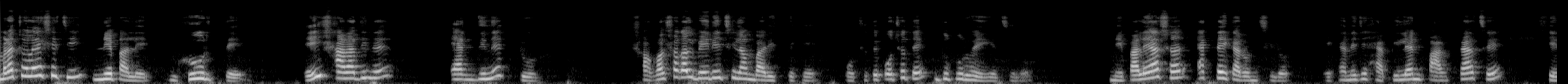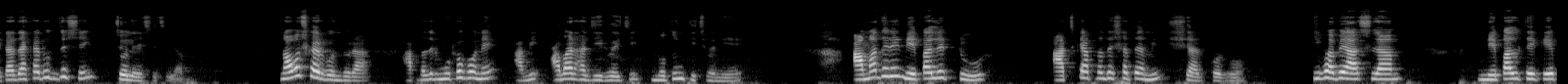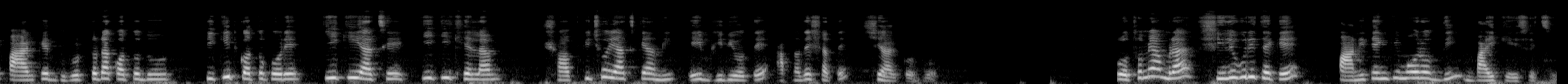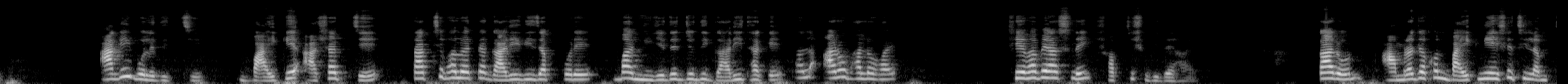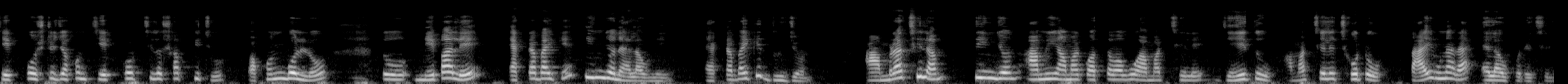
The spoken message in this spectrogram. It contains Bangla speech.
আমরা চলে এসেছি নেপালে ঘুরতে। এই সারাদিনে একদিনের ট্যুর সকাল সকাল বেরিয়েছিলাম বাড়ির থেকে। পৌঁছতে পৌঁছতে দুপুর হয়ে গেছিল। নেপালে আসার একটাই কারণ ছিল, এখানে যে হ্যাপিল্যান্ড পার্কটা আছে, সেটা দেখার উদ্দেশ্যেই চলে এসেছিলাম। নমস্কার বন্ধুরা, আপনাদের মুঠোফোনে আমি আবার হাজির হয়েছি নতুন কিছু নিয়ে। আমাদের এই নেপালের ট্যুর আজকে আপনাদের সাথে আমি শেয়ার করব। কীভাবে আসলাম নেপাল থেকে পার্কের দূরত্বটা কত দূর, টিকিট কত করে, কি কি আছে, কি কি খেলাম সব কিছুই আজকে আমি এই ভিডিওতে আপনাদের সাথে শেয়ার করব। প্রথমে আমরা শিলিগুড়ি থেকে পানি ট্যাঙ্কি মোড় অবধি বাইকে এসেছি। আগেই বলে দিচ্ছি বাইকে আসার চেয়ে তার চেয়ে ভালো একটা গাড়ি রিজার্ভ করে বা নিজেদের যদি গাড়ি থাকে তাহলে আরও ভালো হয়। সেভাবে আসলেই সবচেয়ে সুবিধে হয়। কারণ আমরা যখন বাইক নিয়ে এসেছিলাম চেকপোস্টে যখন চেক করছিল সব কিছু তখন বলল, তো নেপালে একটা বাইকে তিনজন অ্যালাউ নেই, একটা বাইকে দুজন আমরা ছিলাম তিনজন, আমি, আমার কর্তাবাবু, আমার ছেলে। যেহেতু আমার ছেলে ছোট, তাই ওনারা অ্যালাউ করেছিল।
